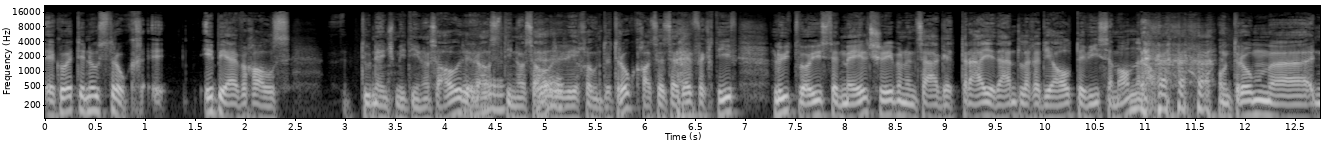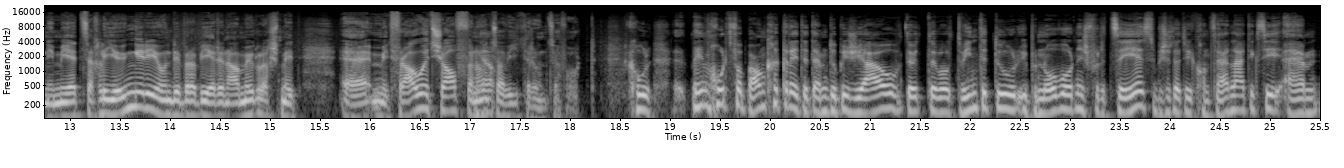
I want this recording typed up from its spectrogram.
ein guter Ausdruck. Ich bin einfach als du nennst mich Dinosaurier, ja, als Dinosaurier ja. unter Druck. Also es hat effektiv Leute, die uns dann Mail schreiben und sagen, drehen endlich die alten weißen Männer ab. und darum äh, nehme ich jetzt ein bisschen Jüngere und ich probiere auch möglichst mit, äh, mit Frauen zu arbeiten ja. und so weiter und so fort. Cool. Wir haben kurz von Banken geredet. Ähm, du bist ja auch dort, wo die Wintertour übernommen worden ist von der CS. Du bist ja dort in der Konzernleitung gewesen. Ähm,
